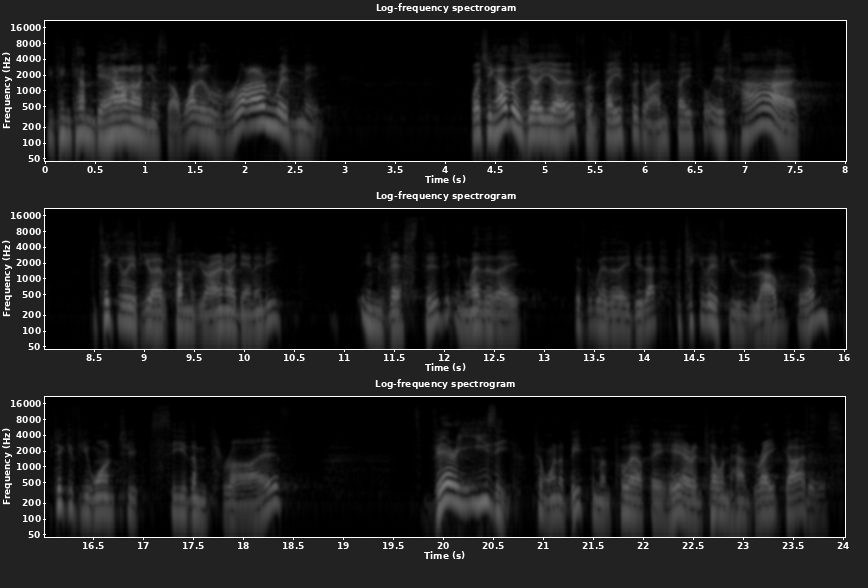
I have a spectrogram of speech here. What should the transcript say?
You can come down on yourself. What is wrong with me? Watching others yo yo from faithful to unfaithful is hard, particularly if you have some of your own identity invested in whether they, if, whether they do that, particularly if you love them, particularly if you want to see them thrive. It's very easy to want to beat them and pull out their hair and tell them how great God is.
